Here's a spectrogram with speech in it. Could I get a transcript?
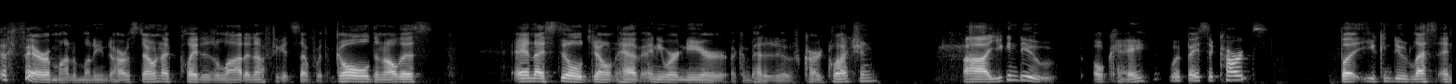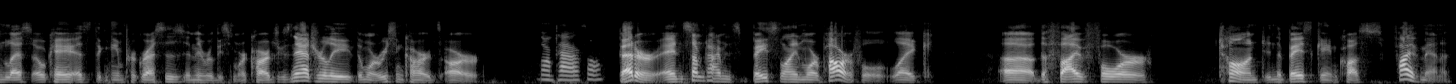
a fair amount of money into Hearthstone. I've played it a lot enough to get stuff with gold and all this. And I still don't have anywhere near a competitive card collection. Uh, you can do okay with basic cards, but you can do less and less okay as the game progresses and they release more cards because naturally the more recent cards are More powerful. better and sometimes baseline more powerful. Like uh, the five four taunt in the base game costs five mana.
